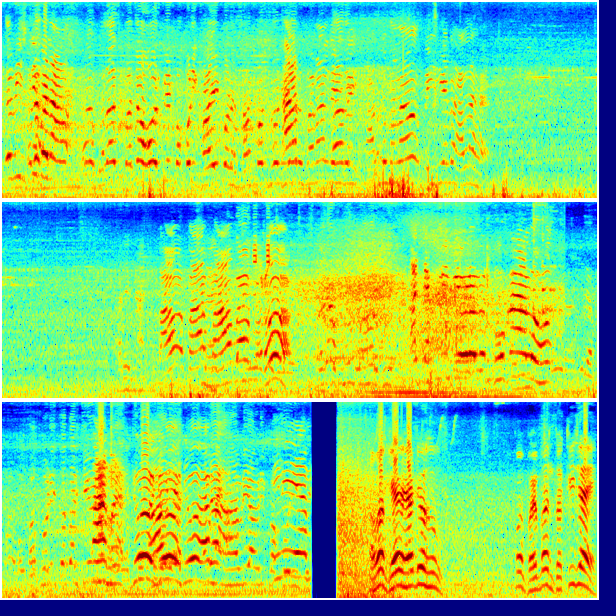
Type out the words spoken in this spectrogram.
તો વીસની બનાવો ભલા જ પચાસ સો રૂપિયા પકોડી ખાવી પડે સરપંચ છો ને. સારું બનાવ દે હાલ તો બનાવો પૈસા તો હાલે હે અરે ના પાવ પાવ માવ બાવ ભરો અરે, ફૂલ વાર, ફૂલ. આ ચકલી બેવડો તો ઠોકા આલો હો પકોડી તો તાર કેવી હા, મળે? જો, જો, જો, અરે, આમાં. આવડી આવડી એની પકોડી એમ હવે ઘેર હેડ્યો છું. કોઈ ભાઈબંધ થકી જાય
